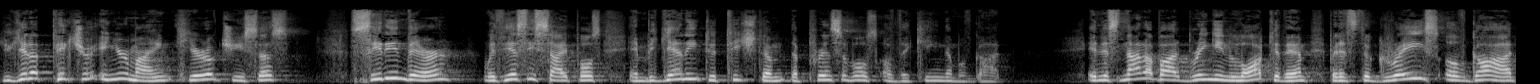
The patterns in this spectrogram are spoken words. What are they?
You get a picture in your mind here of Jesus sitting there with his disciples and beginning to teach them the principles of the kingdom of God. And it's not about bringing law to them, but it's the grace of God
